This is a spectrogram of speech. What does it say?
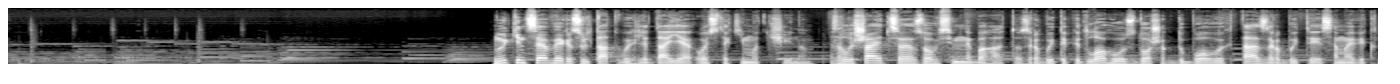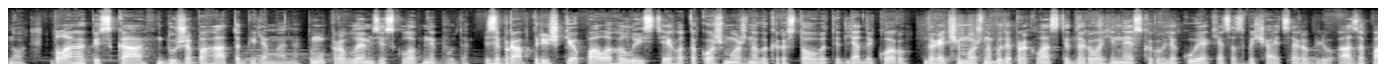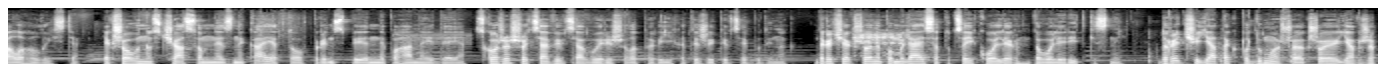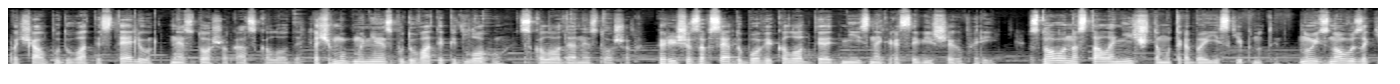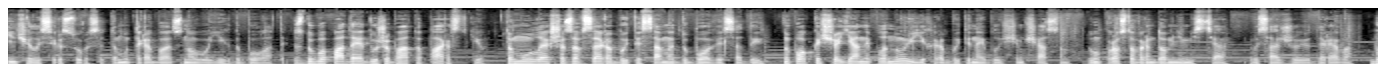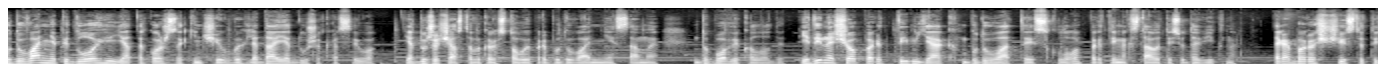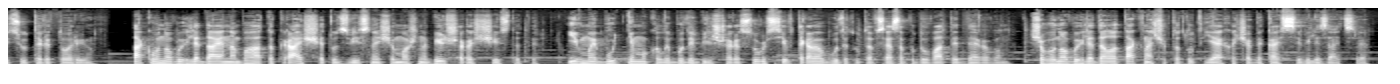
Ну і кінцевий результат виглядає ось таким от чином. Залишається зовсім небагато: зробити підлогу з дошок дубових та зробити саме вікно. Благо піска дуже багато біля мене, тому проблем зі склом не буде. Зібрав трішки опалого листя, його також можна використовувати для декору. До речі, можна буде прокласти дороги не з кругляку, як я зазвичай це роблю, а з опалого листя. Якщо воно з часом не зникає, то в принципі непогана ідея. Схоже, що ця вівця вирішила переїхати жити в цей будинок. До речі, якщо я не помиляюся, то цей колір доволі рідкісний. До речі, я так подумав, що якщо я вже почав будувати стелю не з дошок, а з колоди, то чому б мені збудувати підлогу з колоди, а не з дошок? Скоріше за все, дубові колоди одні з найкрасивіших в грі. Знову настала ніч, тому треба її скіпнути. Ну і знову закінчились ресурси, тому треба знову їх добувати. З дуба падає дуже багато паростків, тому легше за все робити саме дубові сади. Ну поки що я не планую їх робити найближчим часом, тому просто в рандомні місця висаджую дерева. Будування підлоги я також закінчив, виглядає дуже красиво. Я дуже часто використовую при будуванні саме дубові колоди. Єдине, що перед тим як будувати скло, перед тим як ставити сюди вікна. Треба розчистити цю територію. Так воно виглядає набагато краще, тут, звісно, ще можна більше розчистити. І в майбутньому, коли буде більше ресурсів, треба буде тут все забудувати деревом. Щоб воно виглядало так, начебто тут є хоча б якась цивілізація.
